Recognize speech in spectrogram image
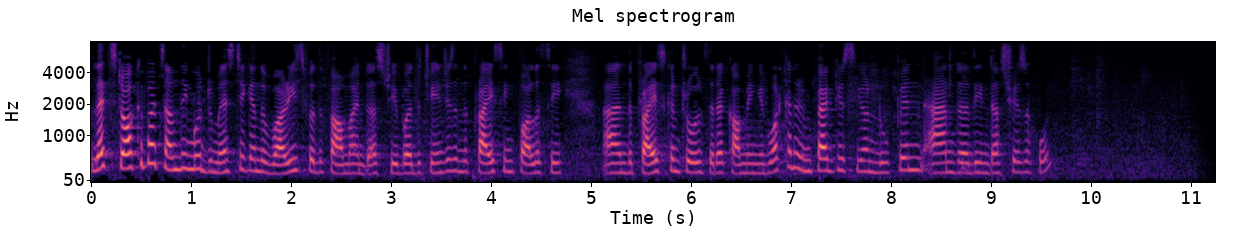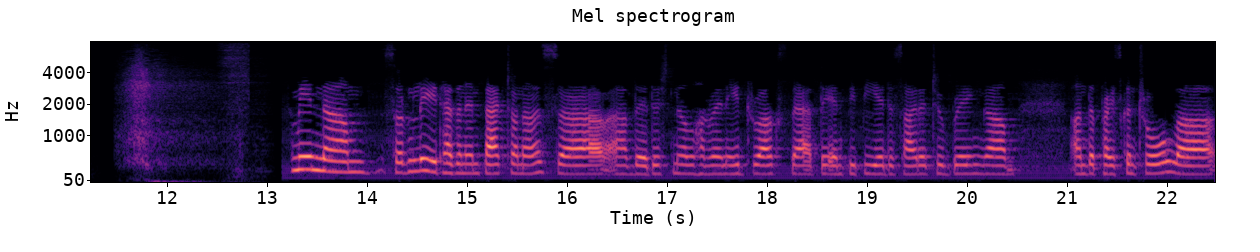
let's talk about something more domestic and the worries for the pharma industry about the changes in the pricing policy and the price controls that are coming in. What kind of impact do you see on Lupin and uh, the industry as a whole? I mean, um, certainly it has an impact on us. Uh, uh the additional 108 drugs that the NPPA decided to bring um, under price control uh,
